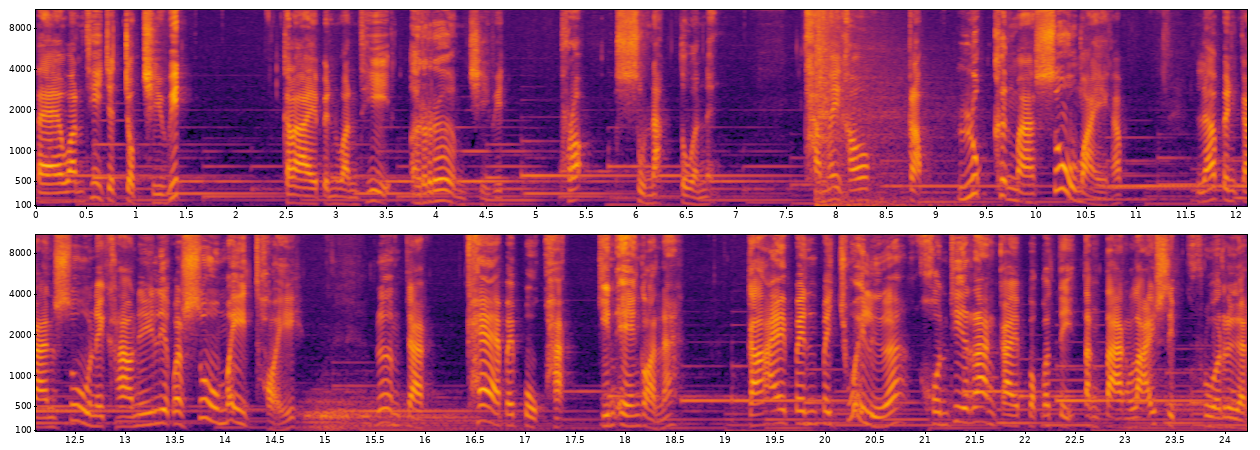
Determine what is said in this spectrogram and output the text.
แต่วันที่จะจบชีวิต กลายเป็นวันที่เริ่มชีวิต เพราะสุนัขตัวหนึ่งทำให้เขากลับลุกขึ้นมาสู้ใหม่ครับ แล้วเป็นการสู้ในคราวนี้เรียกว่าสู้ไม่ถอย เริ่มจากแค่ไปปลูกผักกินเองก่อนนะ กลายเป็นไปช่วยเหลือคนที่ร่างกายปกติต่างๆ หลายสิบครัวเรือน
